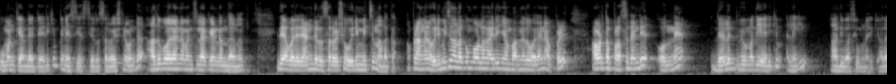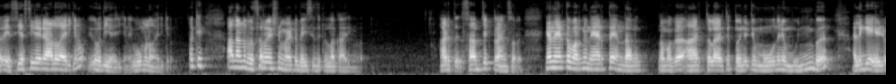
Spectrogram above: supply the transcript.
വുമൺ കാൻഡിഡേറ്റ് ആയിരിക്കും. പിന്നെ എസ് സി എസ് ടി റിസർവേഷനും ഉണ്ട്. അതുപോലെ തന്നെ മനസ്സിലാക്കേണ്ട എന്താണ്? ഇതേപോലെ രണ്ട് റിസർവേഷൻ ഒരുമിച്ച് നടക്കാം. അപ്പോൾ അങ്ങനെ ഒരുമിച്ച് നടക്കുമ്പോൾ ഉള്ള കാര്യം ഞാൻ പറഞ്ഞതുപോലെ തന്നെ അപ്പോൾ അവിടുത്തെ പ്രസിഡന്റ് ഒന്നേ ദളിത് യുവതിയായിരിക്കും അല്ലെങ്കിൽ ആദിവാസി വുമൺ ആയിരിക്കും. അതായത് എസ് സി എസ് ടിയിലെ ഒരാളും ആയിരിക്കണം യുവതിയായിരിക്കണം വുമണും ആയിരിക്കണം. ഓക്കെ അതാണ് റിസർവേഷനുമായിട്ട് ബേസ് ചെയ്തിട്ടുള്ള കാര്യങ്ങൾ. അടുത്ത് സബ്ജക്റ്റ് ട്രാൻസ്ഫർ ഞാൻ നേരത്തെ പറഞ്ഞു നേരത്തെ എന്താണ് നമുക്ക് ആയിരത്തി തൊള്ളായിരത്തി തൊണ്ണൂറ്റി മൂന്നിന് മുൻപ് അല്ലെങ്കിൽ എഴു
